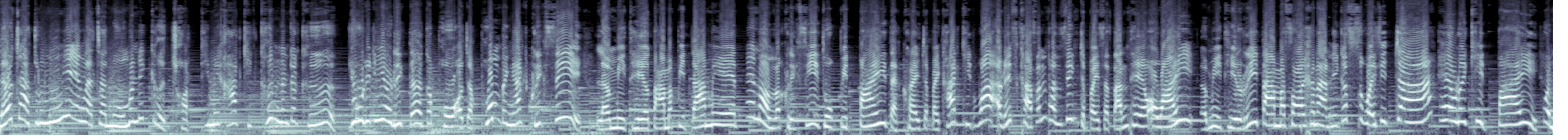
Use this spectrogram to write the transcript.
แล้วจากตรงนี้นี่เองแหละจะหนูมันได้เกิดช็อตที่ไม่คาดคิดขึ้นนั่นก็คืออยู่ดีๆริกเตอร์ก็โผล่ออกจากพุ่มไปงัดคลิกซี่ แล้วมีเทลตามมาปิดดาเมจแน่นอนว่าคลิกซี่ถูกปิดไป แต่ใครจะไปคาดคิดว่าอริสขาสั้นพันซิ่งจะไปสตันเทลเอาไว้ แล้วมีทีรี่ตามมาซอยขนาดนี้ก็สวยสิจ้าเทลเลยขิดไปส่วน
